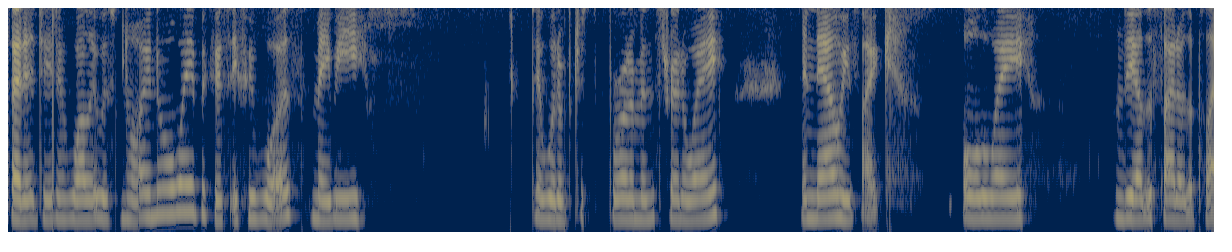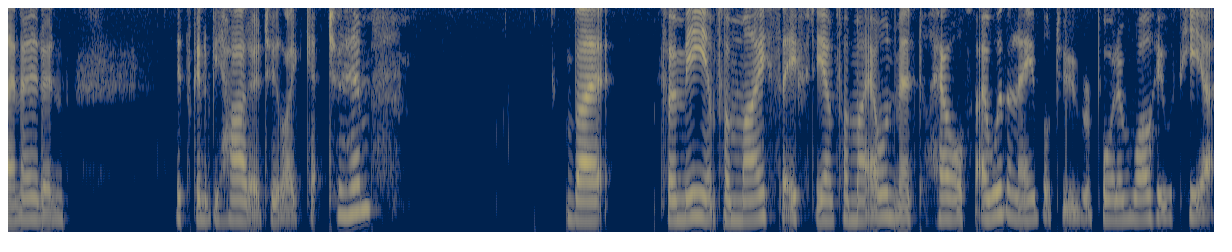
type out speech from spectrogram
that it did it while it was not in norway because if it was maybe they would have just brought him in straight away and now he's like all the way on the other side of the planet and it's going to be harder to like get to him but for me and for my safety and for my own mental health, I wasn't able to report him while he was here.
